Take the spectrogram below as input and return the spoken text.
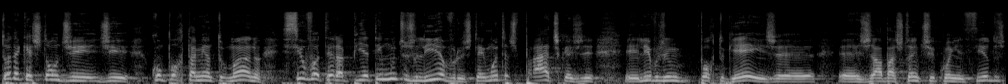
toda a questão de, de comportamento humano. Silvoterapia tem muitos livros, tem muitas práticas de, de livros em português. É, é, já bastante conhecidos.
